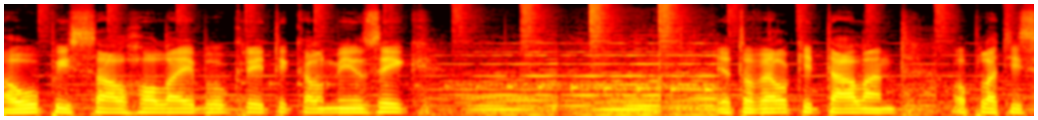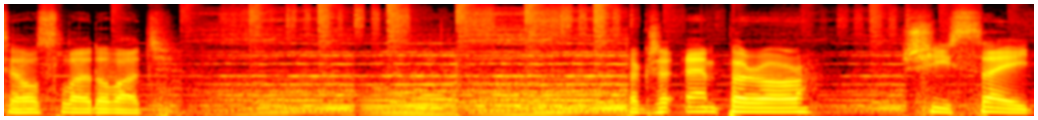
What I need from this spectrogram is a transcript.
a upísal ho labelu Critical Music. Je to veľký talent, oplatí sa ho sledovať. Takže Emperor, She Said.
